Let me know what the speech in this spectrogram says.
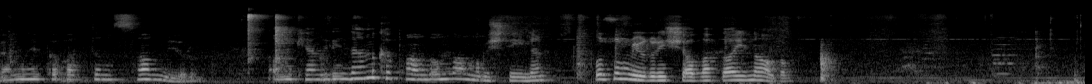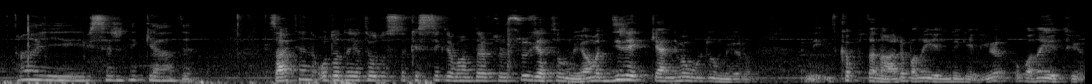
Ben bunu hep kapattığımı sanmıyorum. Ama kendiliğinden mi kapandı onu da anlamış değilim. Bozulmuyordur inşallah. Daha yeni aldım. Ay bir serinlik geldi. Zaten odada yatak odasında kesinlikle vantilatörsüz yatılmıyor. Ama direkt kendime vurdurmuyorum. Hani kapıdan ağrı bana eline geliyor. O bana yetiyor.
